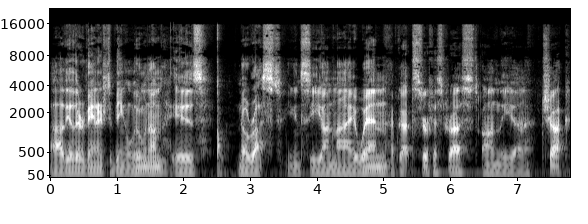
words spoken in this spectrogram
Uh, the other advantage to being aluminum is no rust. You can see on my Wen, I've got surface rust on the uh, chuck.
